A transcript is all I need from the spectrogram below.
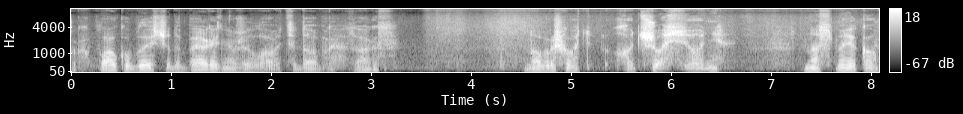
Верхоплавку ближче до березня вже ловиться добре. Зараз. Добре, що хоч, хоч щось сьогодні насмикав.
